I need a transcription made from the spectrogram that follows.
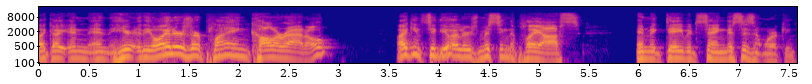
Like I and and here the Oilers are playing Colorado. I can see the Oilers missing the playoffs and McDavid saying this isn't working.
